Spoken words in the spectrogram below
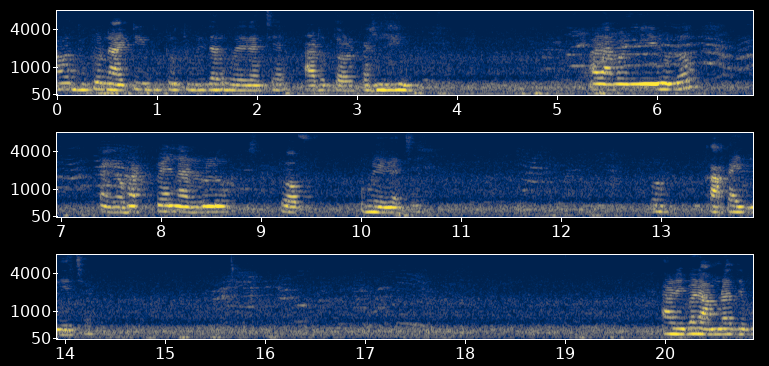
আমার দুটো নাইটি, দুটো চুড়িদার হয়ে গেছে, আরও দরকার নেই। আর আমার মেয়ের হলো হট প্যান্ট আর হলো টপ হয়ে গেছে। কাকাই দিয়েছে। আর এবার আমরা দেব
